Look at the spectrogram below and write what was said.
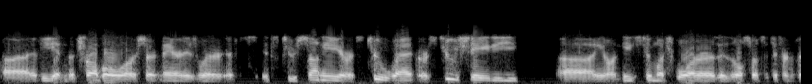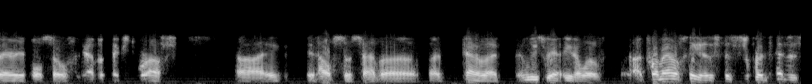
uh, if you get into trouble or certain areas where it's it's too sunny or it's too wet or it's too shady, uh, you know, it needs too much water. There's all sorts of different variables. So if we have a mixed rough, uh, it, it helps us have a, a kind of a at least we you know uh, primarily as the superintendent,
